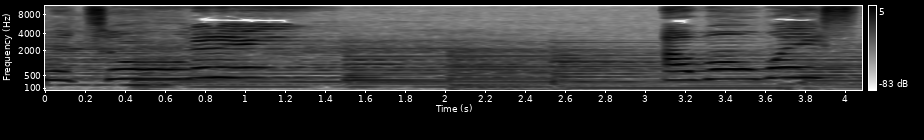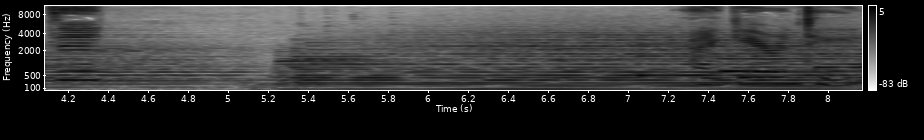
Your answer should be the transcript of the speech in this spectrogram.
opportunity. I won't waste it. I guarantee.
